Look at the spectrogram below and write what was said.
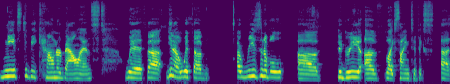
needs to be counterbalanced with uh you know with a a reasonable uh degree of like scientific uh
